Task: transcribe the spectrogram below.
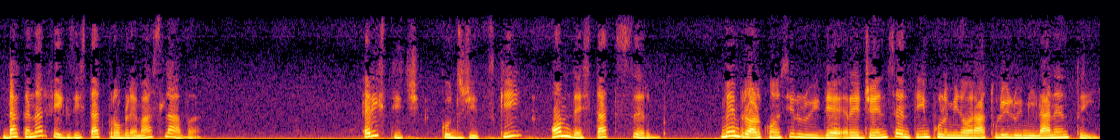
dacă n-ar fi existat problema slavă. Ristici Kudjitski, om de stat sârb, membru al Consiliului de Regență în timpul minoratului lui Milan I,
